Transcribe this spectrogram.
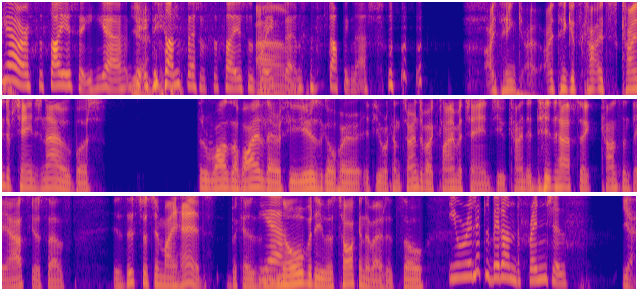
yeah, our society. Yeah, yeah. The, the, onset of societal breakdown, um, stopping that. I think I think it's it's kind of changed now, but there was a while there a few years ago where if you were concerned about climate change, you kind of did have to constantly ask yourself, is this just in my head? Because yeah. nobody was talking about it. So you were a little bit on the fringes. Yeah.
